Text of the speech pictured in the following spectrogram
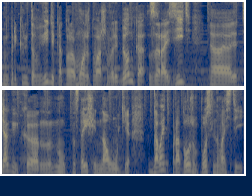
неприкрытом виде, которая может вашего ребенка заразить э, тягой к, ну, к настоящей науке. Давайте продолжим после новостей.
